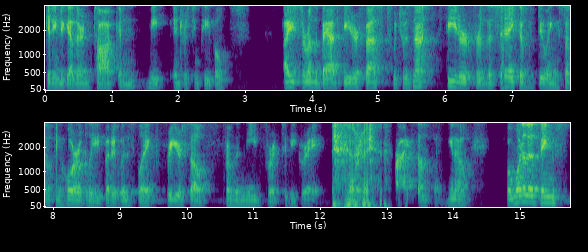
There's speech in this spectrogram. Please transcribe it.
getting together and talk and meet interesting people. I used to run the Bad Theater Fest, which was not theater for the sake of doing something horribly, but it was like free yourself from the need for it to be great. Right. Try something, you know. But one of the things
